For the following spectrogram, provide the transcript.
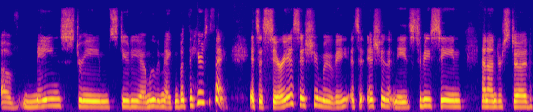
of mainstream studio movie making. But the, here's the thing: it's a serious issue movie. It's an issue that needs to be seen and understood.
